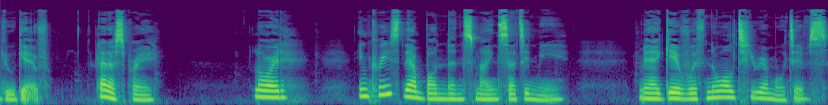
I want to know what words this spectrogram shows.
you give. Let us pray. Lord, increase the abundance mindset in me. May I give with no ulterior motives.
